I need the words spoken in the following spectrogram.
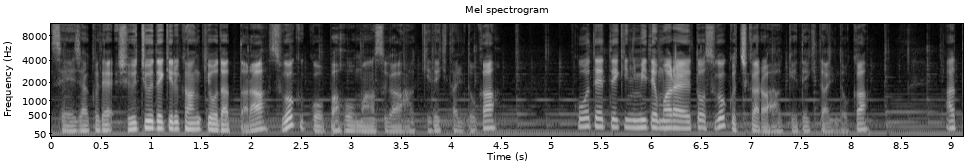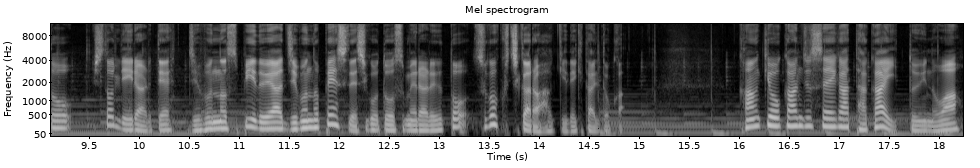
静寂で集中できる環境だったらすごくこうパフォーマンスが発揮できたりとか肯定的に見てもらえるとすごく力を発揮できたりとかあと一人でいられて自分のスピードや自分のペースで仕事を進められるとすごく力を発揮できたりとか環境感受性が高いというのは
